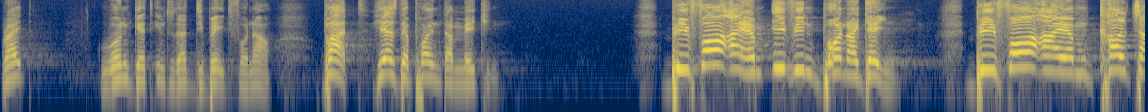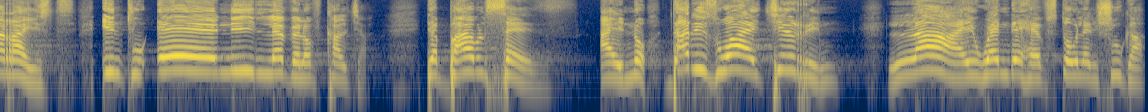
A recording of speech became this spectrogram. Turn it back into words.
Right? We won't get into that debate for now. But here's the point I'm making. Before I am even born again, before I am culturized into any level of culture, the Bible says I know. That is why children lie when they have stolen sugar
